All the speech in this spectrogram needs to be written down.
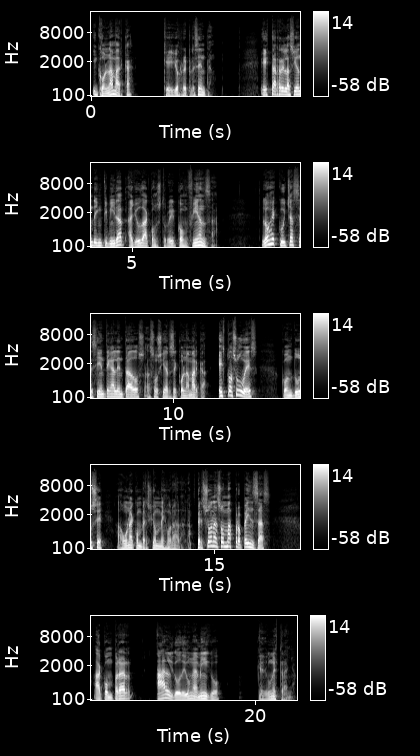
y con la marca que ellos representan. Esta relación de intimidad ayuda a construir confianza los escuchas se sienten alentados a asociarse con la marca. Esto a su vez conduce a una conversión mejorada. Las personas son más propensas a comprar algo de un amigo que de un extraño.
